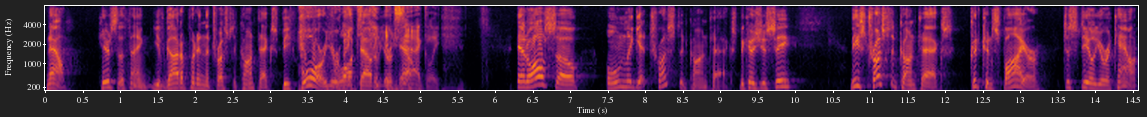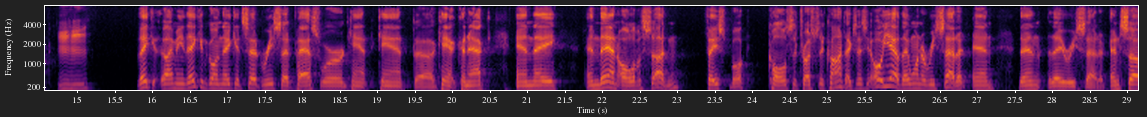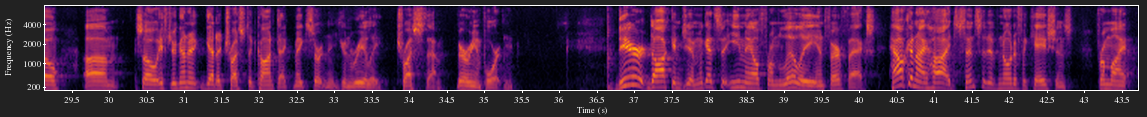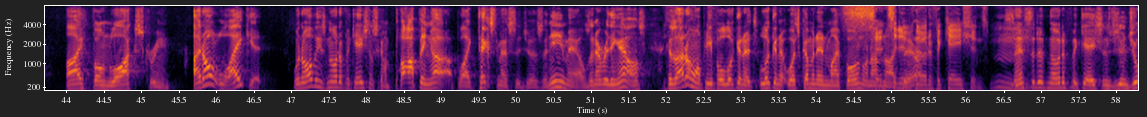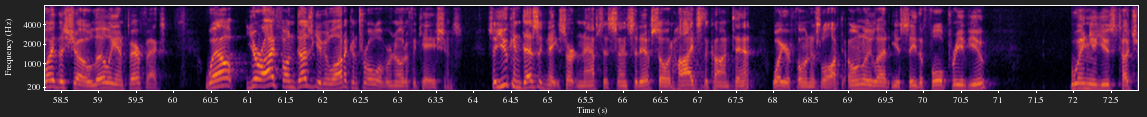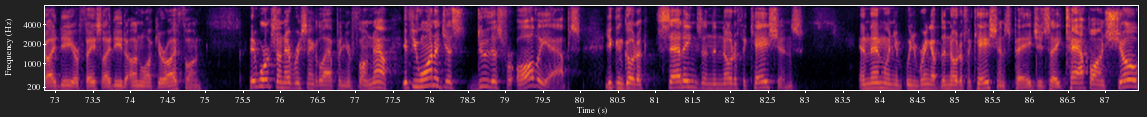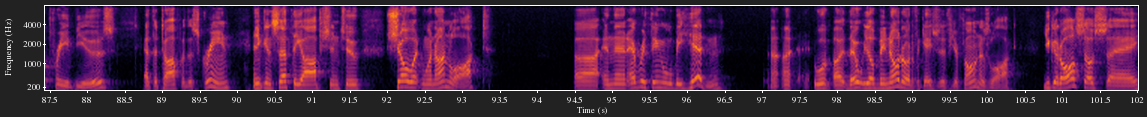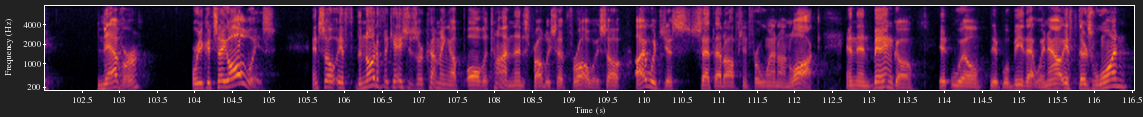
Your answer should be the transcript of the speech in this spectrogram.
Now, here's the thing you've got to put in the trusted contacts before you're Right, locked out of your account. exactly. And also, only get trusted contacts because you see, these trusted contacts could conspire to steal your account. Mm-hmm. They could, I mean, they could go and they could set reset password, can't can't uh, can't connect, and they and then all of a sudden, Facebook calls the trusted contacts. They say, oh yeah, they want to reset it, and then they reset it. And so, um, so if you're going to get a trusted contact, make certain that you can really trust them. Very important. Dear Doc and Jim, we got an email from Lily in Fairfax. How can I hide sensitive notifications from my iPhone lock screen? I don't like it when all these notifications come popping up, like text messages and emails and everything else, because I don't want people looking at looking at what's coming in my phone when I'm not there. Sensitive notifications. Hmm. Sensitive notifications. Enjoy the show, Lily in Fairfax. Well, your iPhone does give you a lot of control over notifications. So you can designate certain apps as sensitive so it hides the content while your phone is locked. Only let you see the full preview when you use Touch ID or Face ID to unlock your iPhone. It works on every single app on your phone. Now, if you want to just do this for all the apps, you can go to settings and the notifications. And then when you when you bring up the notifications page, you say tap on show previews at the top of the screen, and you can set the option to show it when unlocked. Uh, and then everything will be hidden. Uh, uh, uh, there will be no notifications if your phone is locked. You could also say never, or you could say always. And so if the notifications are coming up all the time, then it's probably set for always. So I would just set that option for when unlocked, and then bingo, it will it will be that way. Now, if there's one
